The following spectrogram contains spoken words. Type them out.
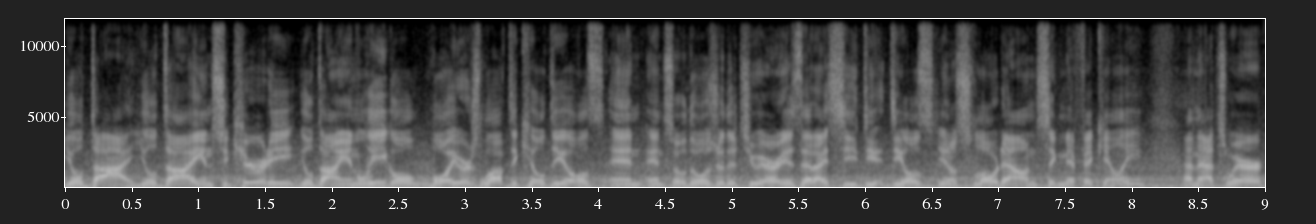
you'll die. You'll die in security, you'll die in legal, lawyers love to kill deals, and, and so those are the two areas that I see de deals you know, slow down significantly, and that's where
